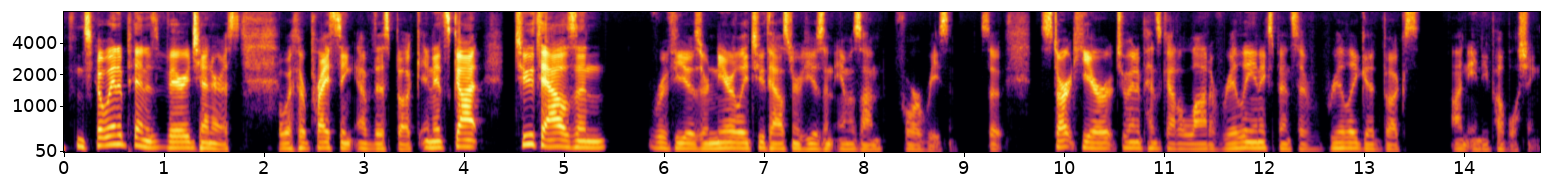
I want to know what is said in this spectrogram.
Joanna Penn is very generous with her pricing of this book, and it's got 2,000 reviews or nearly 2,000 reviews on Amazon for a reason. So start here. Joanna Penn's got a lot of really inexpensive, really good books on indie publishing.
